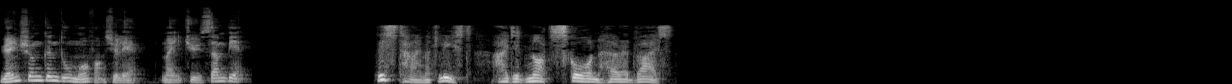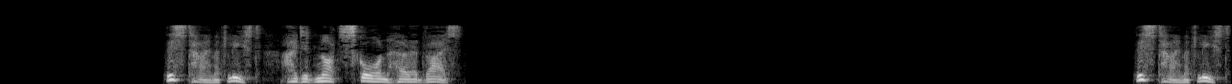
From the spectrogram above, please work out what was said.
原声跟读模仿训练，每句三遍。 This time at least I did not scorn her advice. This time at least I did not scorn her advice. This time at least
